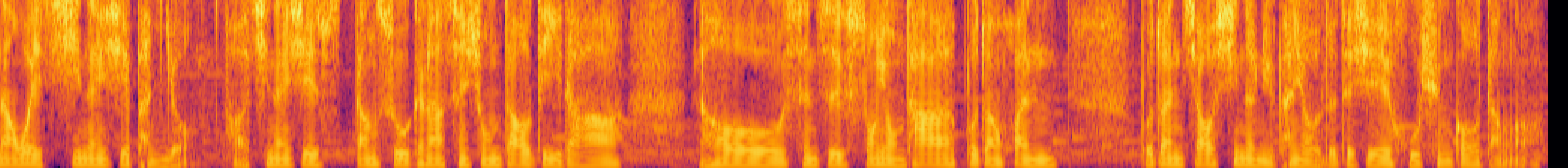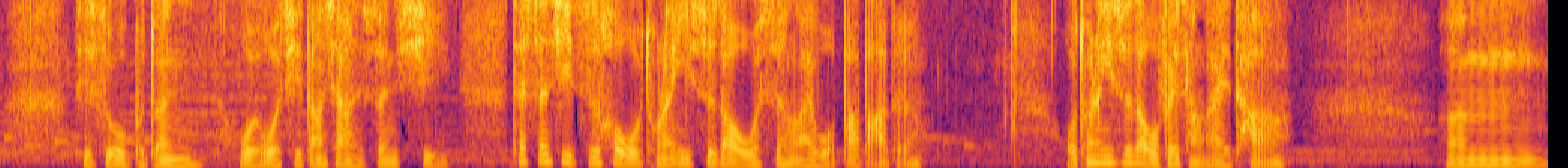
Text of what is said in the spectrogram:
那我也气那一些朋友，好气那一些当初跟他称兄道弟的啊，然后甚至怂恿他不断换、不断交新的女朋友的这些狐群狗党啊。其实我不断。我我其实当下很生气，在生气之后，我突然意识到我是很爱我爸爸的。我突然意识到我非常爱他。嗯，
